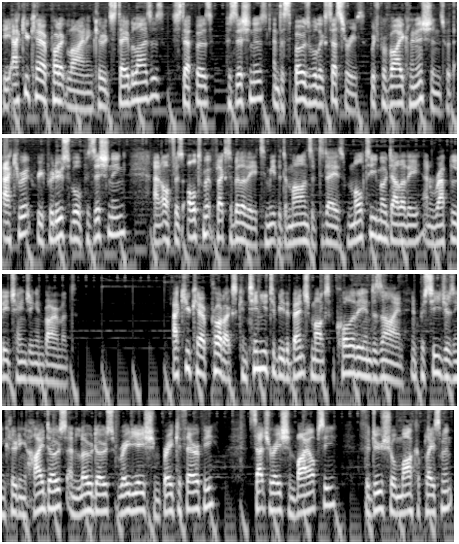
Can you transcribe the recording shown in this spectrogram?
The AccuCare product line includes stabilizers, steppers, positioners, and disposable accessories, which provide clinicians with accurate, reproducible positioning and offers ultimate flexibility to meet the demands of today's multi-modality and rapidly changing environment. AccuCare products continue to be the benchmarks for quality and design in procedures including high dose and low dose radiation brachytherapy, saturation biopsy, fiducial marker placement,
